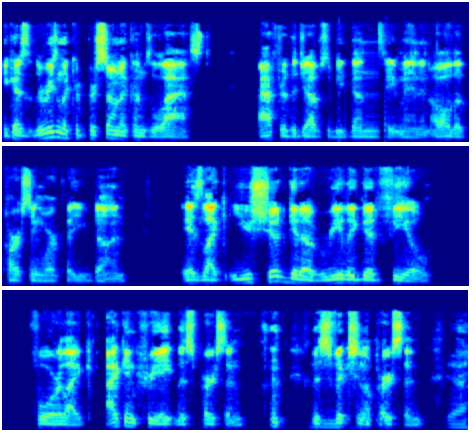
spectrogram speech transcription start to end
Because the reason the persona comes last after the jobs to be done statement and all the parsing work that you've done is like you should get a really good feel for like I can create this person this mm-hmm. fictional person. Yeah.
